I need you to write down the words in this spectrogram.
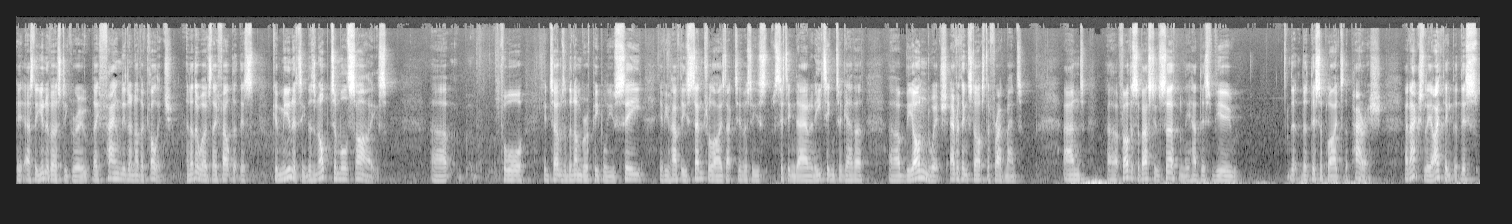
as the university grew, they founded another college. In other words, they felt that this community, there's an optimal size uh, for, in terms of the number of people you see. If you have these centralized activities, sitting down and eating together, uh, beyond which everything starts to fragment. And uh, Father Sebastian certainly had this view that, that this applied to the parish. And actually, I think that this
